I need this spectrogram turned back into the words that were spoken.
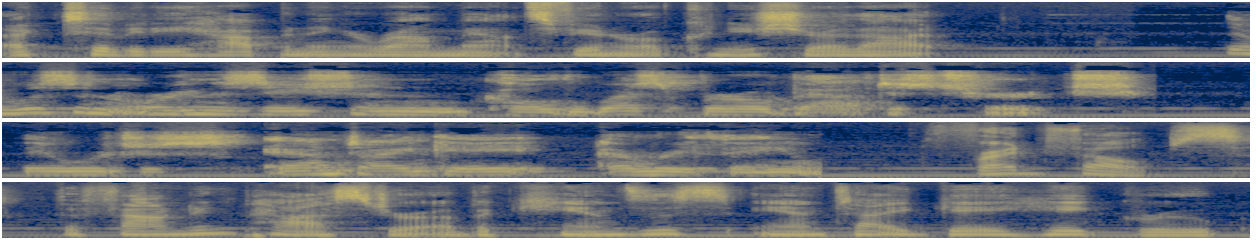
activity happening around Matt's funeral. Can you share that? There was an organization called Westboro Baptist Church. They were just anti gay everything. Fred Phelps, the founding pastor of a Kansas anti gay hate group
